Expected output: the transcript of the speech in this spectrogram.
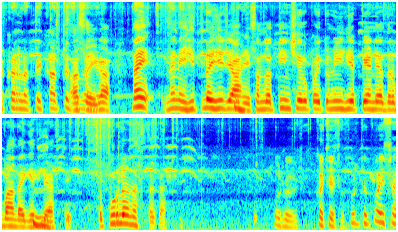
करावं लागते काम तसं असं आहे म्हणजे. का नाही नाही नाही इथलं हे जे आहे समजा तीनशे रुपये तुम्ही हे पेंड्या जर बांधा घेतले. असते तर पुरलं नसतं का बरोबर कशाचं? कुठं पैसा?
